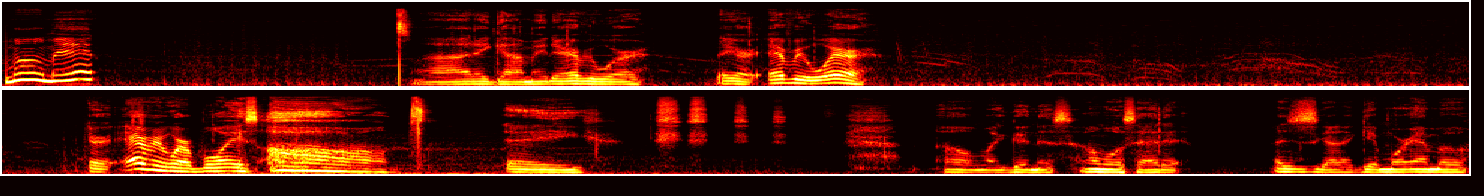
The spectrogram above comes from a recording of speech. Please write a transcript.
Come on, man. Ah, they got me. They're everywhere. They are everywhere. They're everywhere, boys. Oh, dang. oh my goodness. Almost had it. I just gotta get more ammo.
